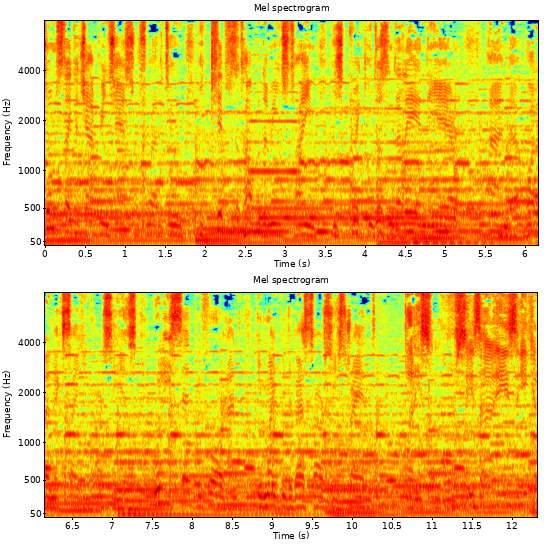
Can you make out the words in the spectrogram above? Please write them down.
He jumps like a champion chaser as well too. He clips the top of them each time. He's quick. He doesn't delay in the air. And uh, what an exciting horse he is. Willie said beforehand he might be the best horse he's trained. But he's some horse. He's, uh, he's he could,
